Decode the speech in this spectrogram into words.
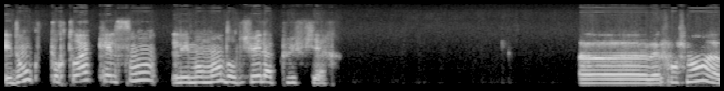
Et donc, pour toi, quels sont les moments dont tu es la plus fière? Euh, ben, franchement, euh,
